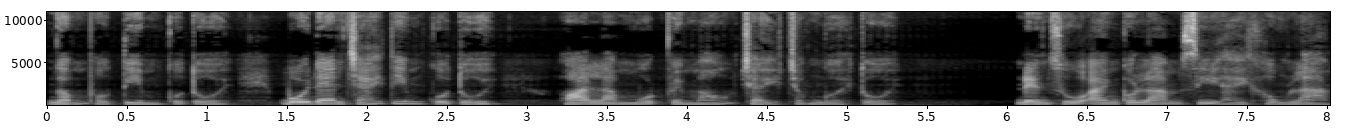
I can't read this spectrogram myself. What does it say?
ngấm vào tim của tôi, bôi đen trái tim của tôi, hòa làm một với máu chảy trong người tôi. Nên dù anh có làm gì hay không làm,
